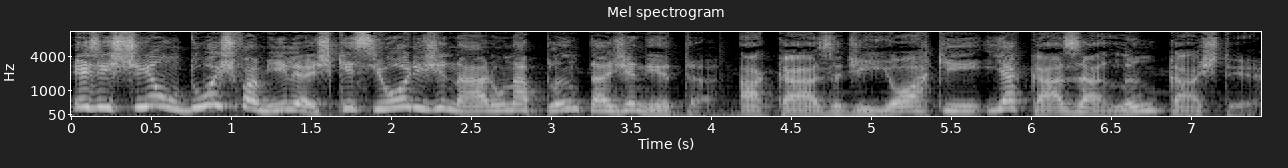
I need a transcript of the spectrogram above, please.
existiam duas famílias que se originaram na Plantageneta, a casa de York e a casa Lancaster.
